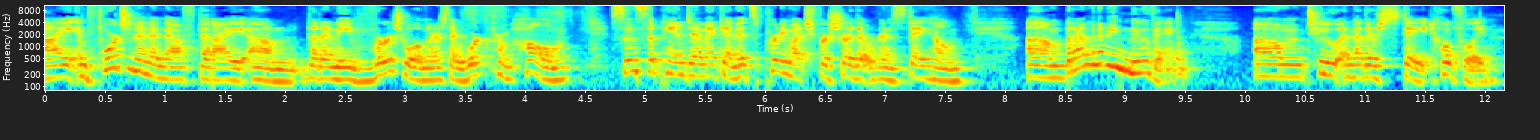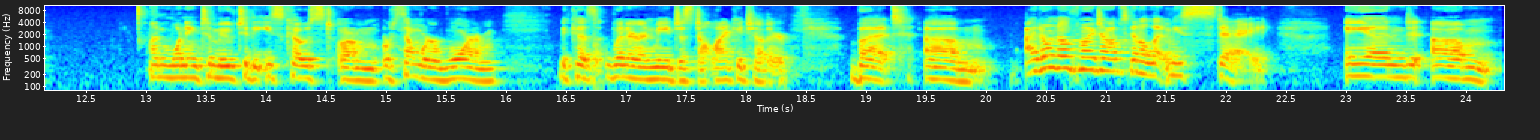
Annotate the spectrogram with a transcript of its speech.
I am fortunate enough that I, um, that I'm a virtual nurse. I work from home since the pandemic and it's pretty much for sure that we're going to stay home. Um, but I'm going to be moving, um, to another state, hopefully. I'm wanting to move to the East Coast um, or somewhere warm because Winter and me just don't like each other. But um, I don't know if my job's gonna let me stay. And um,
